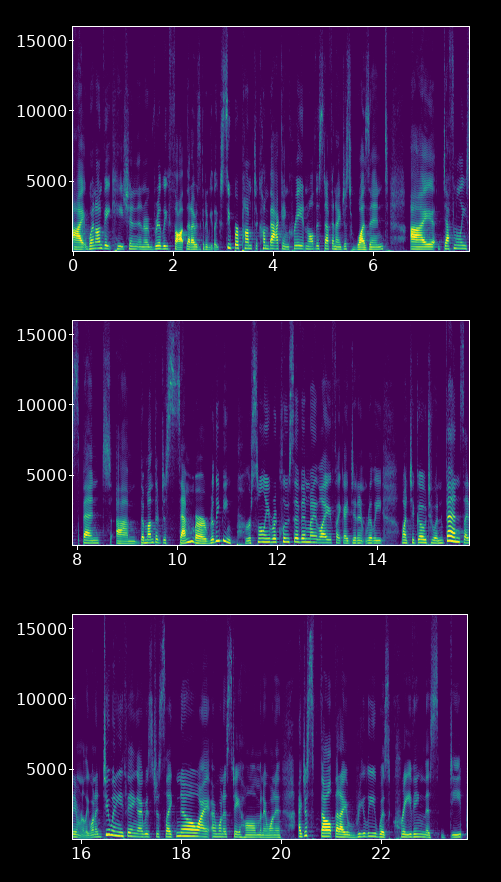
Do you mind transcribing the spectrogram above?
I went on vacation and I really thought that I was going to be like super pumped to come back and create and all this stuff, and I just wasn't. I definitely spent um, the month of December really being personally reclusive in my life. Like, I didn't really want to go to events, I didn't really want to do anything. I was just like, no, I, I want to stay home and I want to, I just felt that I really was craving this deep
